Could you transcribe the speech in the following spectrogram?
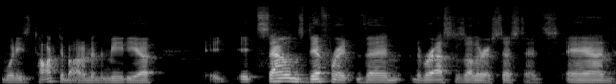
when he's talked about him in the media, it, it sounds different than Nebraska's other assistants. And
